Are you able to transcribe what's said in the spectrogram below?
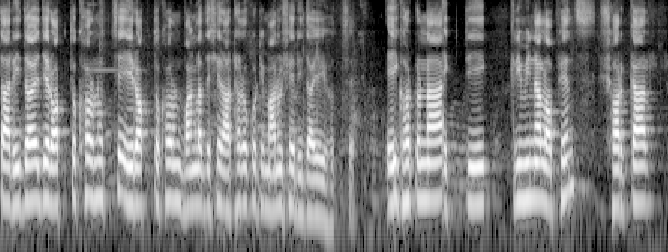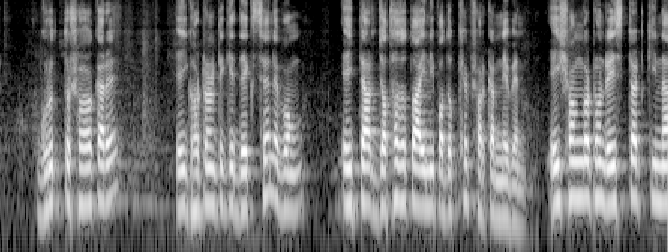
তার হৃদয়ে যে রক্তক্ষরণ হচ্ছে, এই রক্তক্ষরণ বাংলাদেশের আঠারো কোটি মানুষের হৃদয়েই হচ্ছে। এই ঘটনা একটি ক্রিমিনাল অফেন্স সরকার গুরুত্ব সহকারে এই ঘটনাটিকে দেখছেন এবং এইটার যথাযথ আইনি পদক্ষেপ সরকার নেবেন। এই সংগঠন রেজিস্টার্ড কিনা,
